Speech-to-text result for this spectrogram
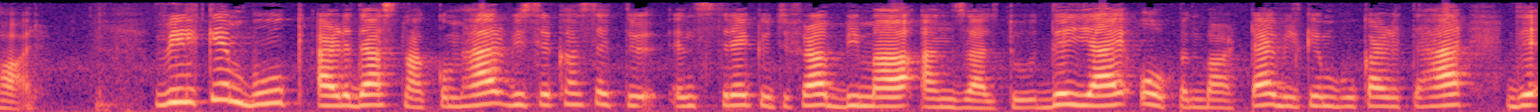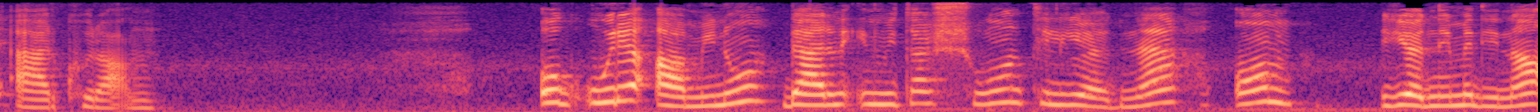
har. Hvilken bok er det det er snakk om her? Hvis jeg kan sette en strek utifra, bima anzaltu. Det jeg åpenbarte, hvilken bok er dette her? Det er Koranen. Og ordet amino, det er en invitasjon til jødene, om, jødene i Medina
